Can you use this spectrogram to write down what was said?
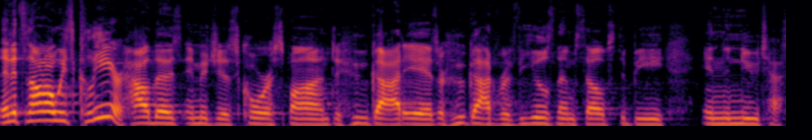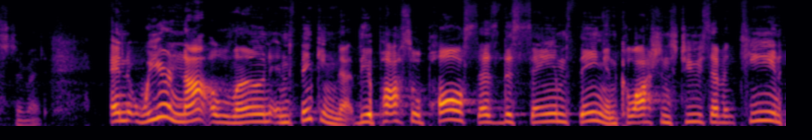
And it's not always clear how those images correspond to who God is or who God reveals themselves to be in the New Testament. And we are not alone in thinking that. The apostle Paul says the same thing in Colossians 2:17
